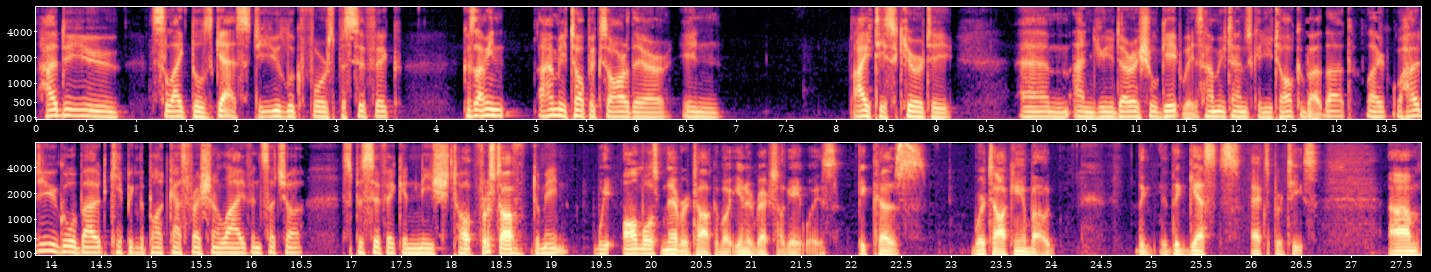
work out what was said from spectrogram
how do you select those guests? Do you look for specific? Because I mean, how many topics are there in IT security um, and unidirectional gateways. How many times can you talk about that? Like, how do you go about keeping the podcast fresh and alive in such a specific and niche topic? Well, first off, domain. We almost never talk about unidirectional gateways because we're talking about the the guest's expertise. Um,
